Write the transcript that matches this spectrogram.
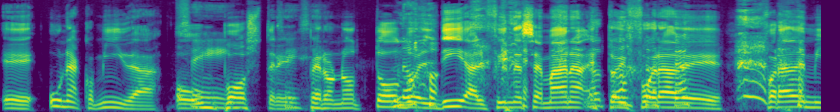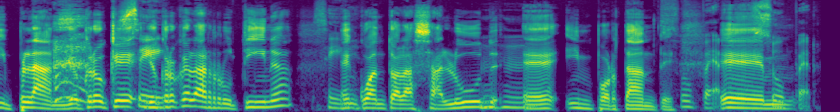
eh, una comida o un postre, pero no todo el día, el fin de semana estoy fuera de, fuera de mi plan. Yo creo que, yo creo que la rutina en cuanto a la salud es importante. Súper, em, súper.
